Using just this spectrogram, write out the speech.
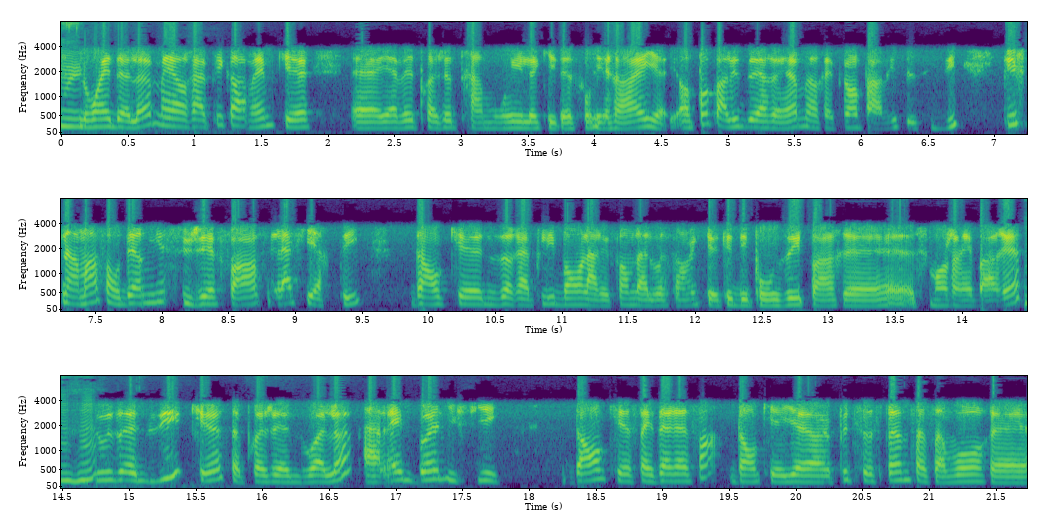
Oui. loin de là, mais a rappelé quand même que euh, il y avait le projet de tramway là qui était sur les rails. Il n'a pas parlé du REM, il aurait pu en parler ceci dit. Puis finalement son dernier sujet fort, c'est la fierté. Donc, euh, nous a rappelé, bon, la réforme de la loi 101 qui a été déposée par euh, Simon-Jean Barrette, Mhm. nous a dit que ce projet de loi-là allait être bonifié. Donc, euh, c'est intéressant. Donc, il y a un peu de suspense à savoir euh,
